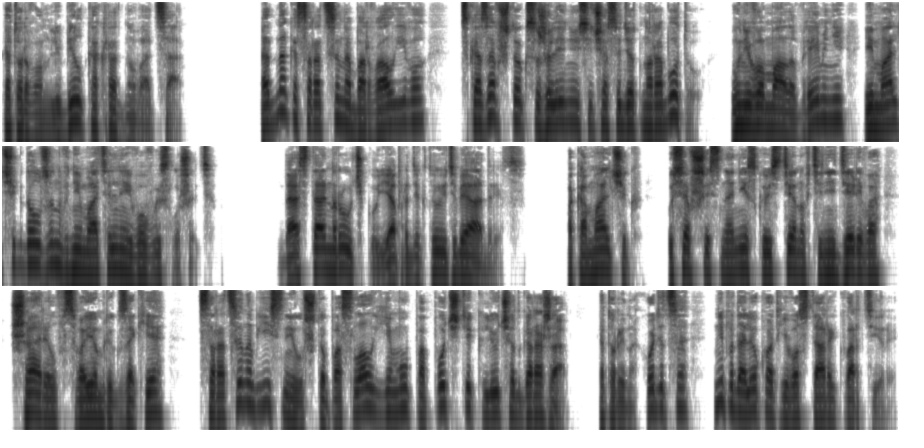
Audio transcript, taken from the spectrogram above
которого он любил как родного отца. Однако Сарацин оборвал его, сказав, что, к сожалению, сейчас идет на работу, у него мало времени, и мальчик должен внимательно его выслушать. «Достань ручку, я продиктую тебе адрес». Пока мальчик Усевшись на низкую стену в тени дерева, шарил в своем рюкзаке, Сарацин объяснил, что послал ему по почте ключ от гаража, который находится неподалеку от его старой квартиры.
